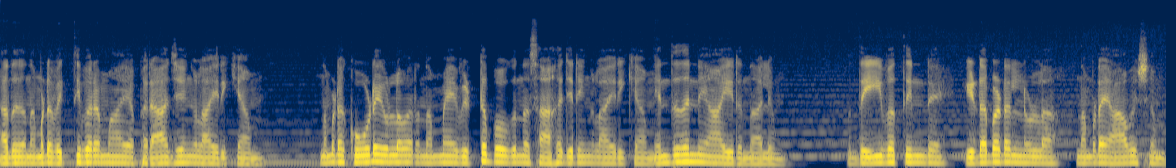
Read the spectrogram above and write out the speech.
അത് നമ്മുടെ വ്യക്തിപരമായ പരാജയങ്ങളായിരിക്കാം. നമ്മുടെ കൂടെയുള്ളവർ നമ്മെ വിട്ടുപോകുന്ന സാഹചര്യങ്ങളായിരിക്കാം. എന്തു തന്നെ ആയിരുന്നാലും ദൈവത്തിന്റെ ഇടപെടലിനുള്ള നമ്മുടെ ആവശ്യം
